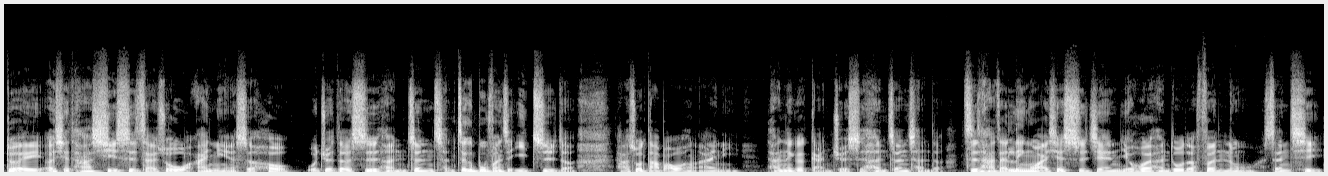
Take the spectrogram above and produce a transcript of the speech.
对，而且他其实在说我爱你的时候，我觉得是很真诚，这个部分是一致的。他说大宝我很爱你，他那个感觉是很真诚的，只是他在另外一些时间也会很多的愤怒、生气。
